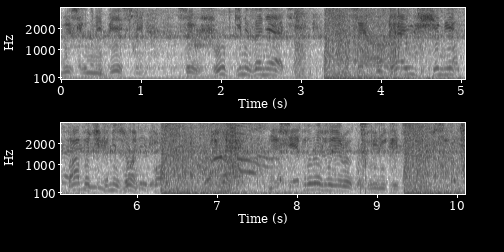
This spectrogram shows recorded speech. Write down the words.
Бессмысленными песнями, с их жуткими занятиями, с их пугающими папочками-зомби. Мы все приложили руку к великой усилия.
